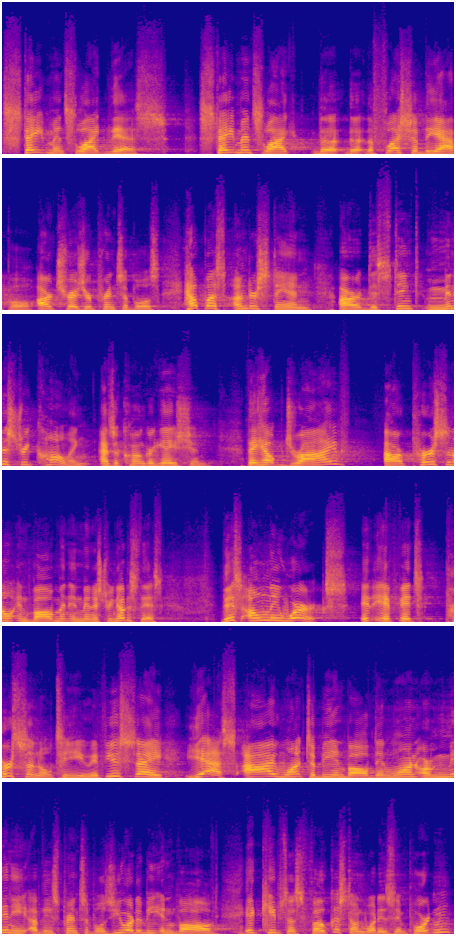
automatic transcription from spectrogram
statements like this, Statements like the, the, the, flesh of the apple, our treasure principles, help us understand our distinct ministry calling as a congregation. They help drive our personal involvement in ministry. Notice this This only works if it's personal to you. If you say, Yes, I want to be involved in one or many of these principles, you are to be involved. It keeps us focused on what is important,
